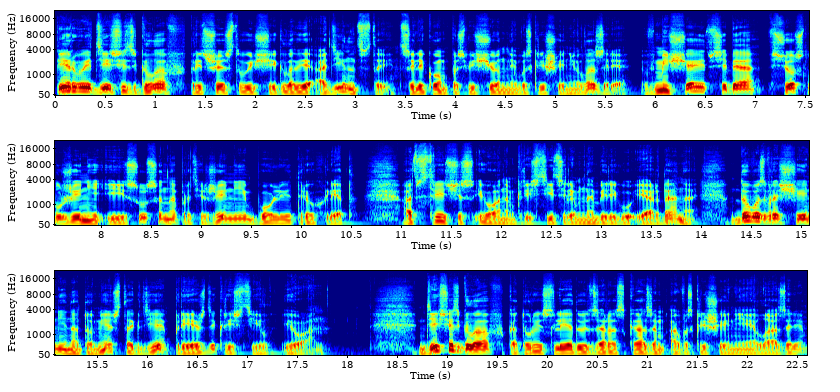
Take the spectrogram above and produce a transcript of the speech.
Первые десять глав, предшествующие главе 11, целиком посвященные воскрешению Лазаря, вмещает в себя все служение Иисуса на протяжении более трех лет, от встречи с Иоанном Крестителем на берегу Иордана до возвращения на то место, где прежде крестил Иоанн. Десять глав, которые следуют за рассказом о воскрешении Лазаря,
